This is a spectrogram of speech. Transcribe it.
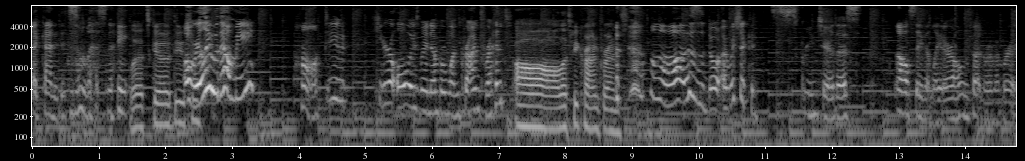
I kind of did some last night. let's go do. Oh, some- really? Without me? Oh, dude. You're always my number one crime friend. Oh, let's be crime friends. Oh, this is adorable. I wish I could screen share this. I'll save it later. I'll try to remember it.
